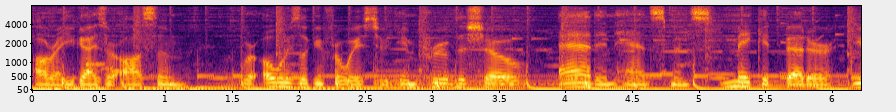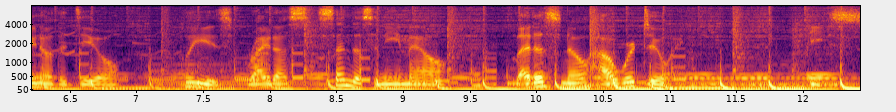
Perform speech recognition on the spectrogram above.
All right, you guys are awesome. We're always looking for ways to improve the show, add enhancements, make it better. You know the deal. Please write us, send us an email, let us know how we're doing. Peace.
